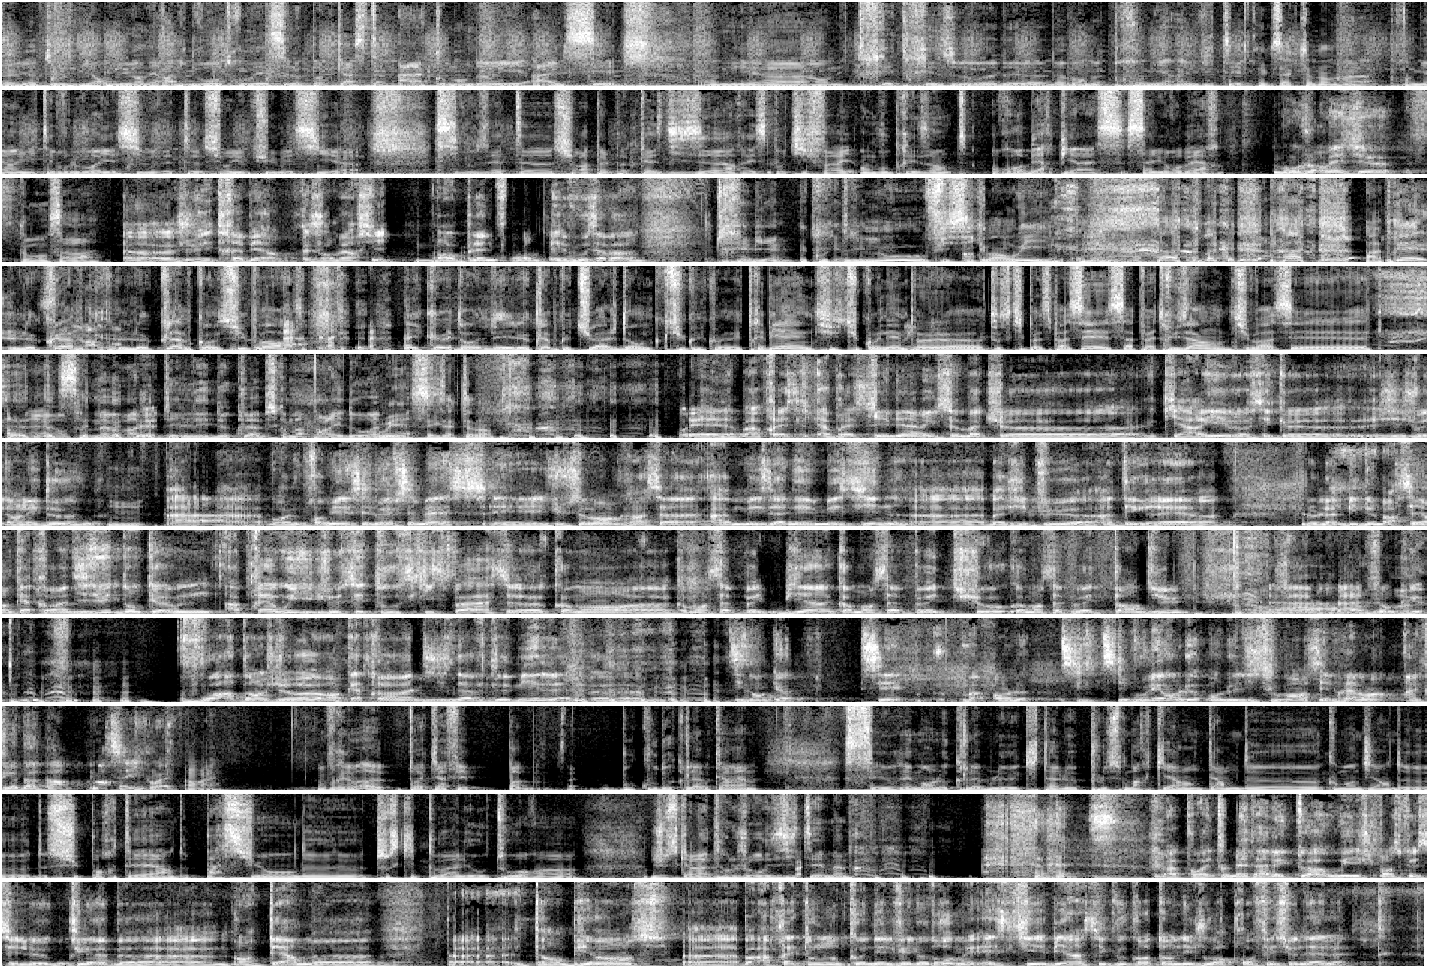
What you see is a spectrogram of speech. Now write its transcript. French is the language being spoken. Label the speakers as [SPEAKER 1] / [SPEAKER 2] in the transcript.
[SPEAKER 1] Salut à tous, bienvenue, on est ravis de vous retrouver, c'est le podcast à la commanderie ALC. On est, euh, on est très très heureux d'avoir notre première invité.
[SPEAKER 2] Exactement.
[SPEAKER 1] Voilà, première invité, vous le voyez si vous êtes sur YouTube et si, euh, si vous êtes euh, sur Apple Podcast, Deezer et Spotify, on vous présente Robert Pires. Salut Robert,
[SPEAKER 3] Bonjour messieurs,
[SPEAKER 1] comment ça va?
[SPEAKER 3] Euh, je vais très bien, je vous remercie. En pleine forme. Et vous, ça va?
[SPEAKER 1] Très bien.
[SPEAKER 2] Écoute,
[SPEAKER 1] très, très bien.
[SPEAKER 2] nous, physiquement, oui. après, après, le club, le club qu'on supporte et que et le club que tu as, donc tu connais très bien, tu, tu connais un peu euh, tout ce qui peut se passer. Ça peut être usant, tu vois. C'est
[SPEAKER 1] Ah ben, on peut même rajouter les deux clubs, parce qu'on va parler de OMS.
[SPEAKER 2] oui, exactement.
[SPEAKER 3] Oui, bah après, ce qui, après, ce qui est bien avec ce match euh, qui arrive, c'est que j'ai joué dans les deux.
[SPEAKER 1] Mm.
[SPEAKER 3] Euh, bon, le premier, c'est le FC Metz. Et justement, grâce à, à mes années Messine, bah, j'ai pu euh, intégrer euh, l'Olympique de Marseille en 98. Donc euh, après, oui, je sais tout ce qui se passe, euh, comment, euh, comment ça peut être bien, comment ça peut être chaud, comment ça peut être tendu.
[SPEAKER 1] Dangereux,
[SPEAKER 3] Euh, donc, voire dangereux en 99-2000. Euh, disons que c'est, bah, on le, si, si vous voulez, on le, on le dit souvent, c'est vraiment un club à part, Marseille. Ouais.
[SPEAKER 1] Ah ouais. Vraiment, euh, toi qui as fait pas, beaucoup de clubs quand même, c'est vraiment le club qui t'a le plus marqué en termes de comment dire de, supporters, de passion, de, tout ce qui peut aller autour, euh, jusqu'à la dangerosité même.
[SPEAKER 3] Bah, pour être honnête avec toi, oui, je pense que c'est le club euh, en termes d'ambiance. Après, tout le monde connaît le Vélodrome, et ce qui est bien, c'est que quand on est joueur professionnel,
